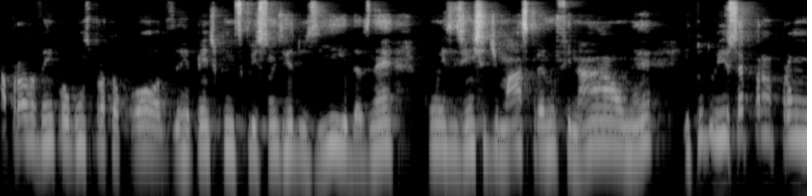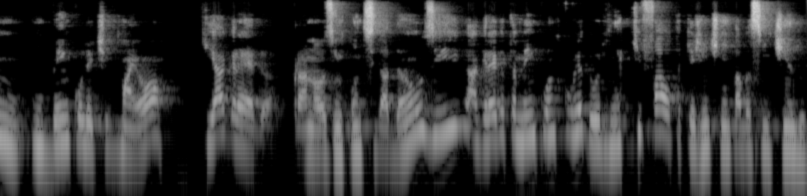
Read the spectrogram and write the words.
a prova vem com alguns protocolos, de repente com inscrições reduzidas, né, com exigência de máscara no final, né? E tudo isso é para um, um bem coletivo maior que agrega para nós enquanto cidadãos e agrega também enquanto corredores. Né? Que falta que a gente não estava sentindo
